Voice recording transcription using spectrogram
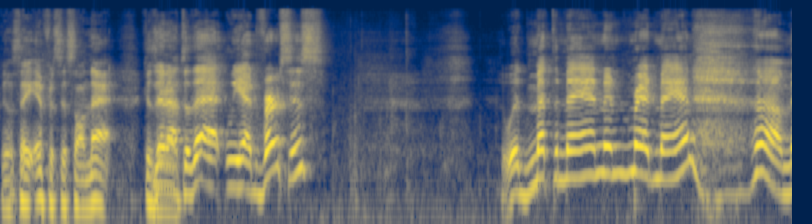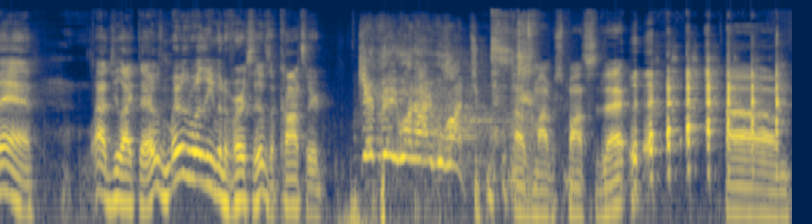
I'm gonna say emphasis on that because then Yeah. after that we had Verzuz with Method Man and Redman. Oh man, how'd you like that? It was. It wasn't even a verse. It was a concert. Give me what I want! That was my response to that. um,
